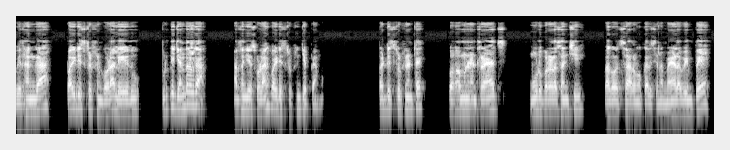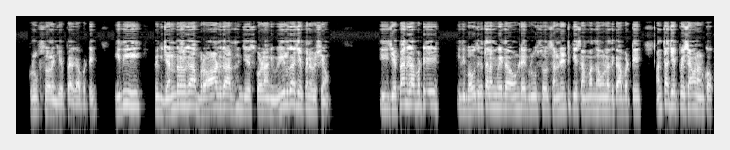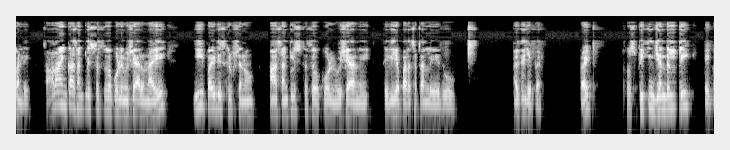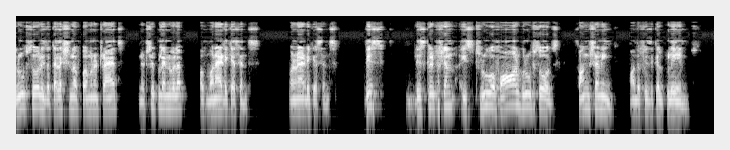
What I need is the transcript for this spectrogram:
విధంగా పై డిస్క్రిప్షన్ కూడా లేదు. ఊరికే జనరల్గా అర్థం చేసుకోవడానికి పై డిస్క్రిప్షన్ చెప్పాము. పై డిస్క్రిప్షన్ అంటే పర్మనెంట్ ర్యాచ్ మూడు పొరల సంచి భగవత్ సారము కలిసిన మేళవింపే గ్రూప్ సోల్ అని చెప్పారు కాబట్టి ఇది మీకు జనరల్గా బ్రాడ్గా అర్థం చేసుకోవడానికి వీలుగా చెప్పిన విషయం. ఇది చెప్పాను కాబట్టి ఇది భౌతిక తలం మీద ఉండే గ్రూప్ సోల్స్ అన్నిటికీ సంబంధం ఉన్నది కాబట్టి అంతా చెప్పేశామని అనుకోకండి. చాలా ఇంకా సంక్లిష్టతతో కూడిన విషయాలు ఉన్నాయి ఈ పై డిస్క్రిప్షన్ ఆ సంక్లిష్టతతో కూడిన విషయాల్ని తెలియపరచటం లేదు. అది చెప్పారు. Right? So speaking generally a group soul is a collection of permanent trials in triple triple of monadic essence. Monadic essence. This This description is true of all group souls functioning on the physical plane,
